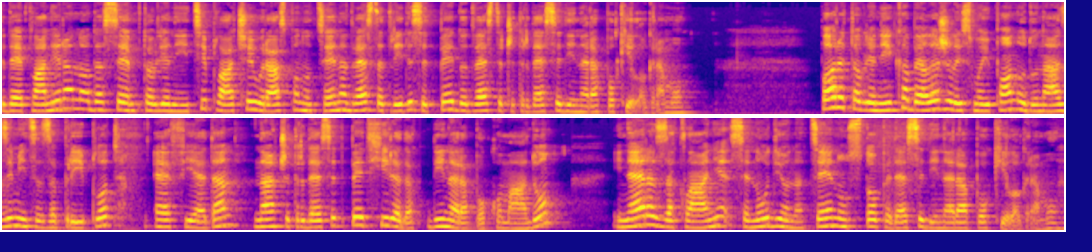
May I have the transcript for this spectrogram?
gde je planirano da se tovljenici plaćaju u rasponu cena 235 do 240 dinara po kilogramu. Pored tovljenika beležili smo i ponudu nazimica za priplot F1 na 45.000 dinara po komadu i neraz za klanje se nudio na cenu 150 dinara po kilogramu.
